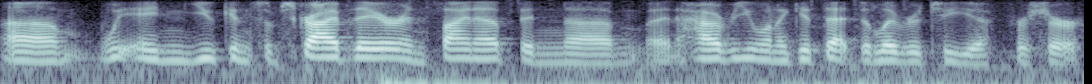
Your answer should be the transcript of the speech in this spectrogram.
um, we, and you can subscribe there and sign up, and, um, and however you want to get that delivered to you for sure.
